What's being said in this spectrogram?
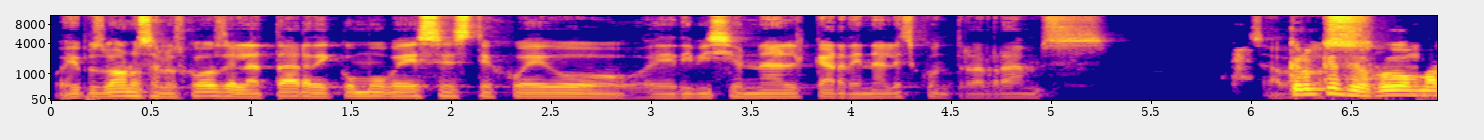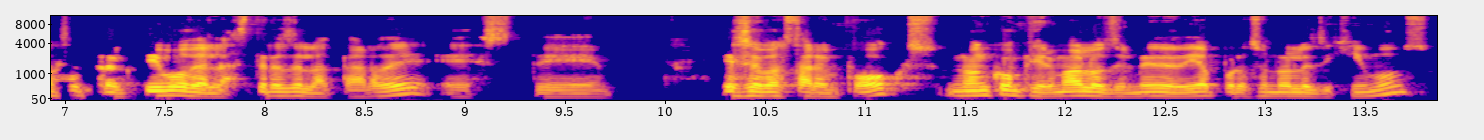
Oye, pues vámonos a los juegos de la tarde. ¿Cómo ves este juego eh, divisional Cardenales contra Rams? Creo que es el juego más atractivo de las 3 de la tarde. Este, ese va a estar en Fox. No han confirmado los del mediodía, por eso no les dijimos.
